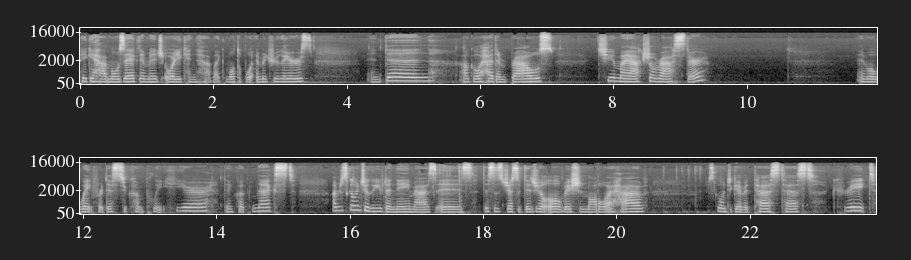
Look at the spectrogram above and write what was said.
You can have mosaic image or you can have like multiple imagery layers. And then I'll go ahead and browse to my actual raster. And we'll wait for this to complete here. Then click next. I'm just going to leave the name as is. This is just a digital elevation model I have. I'm just going to give it test, test, create.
